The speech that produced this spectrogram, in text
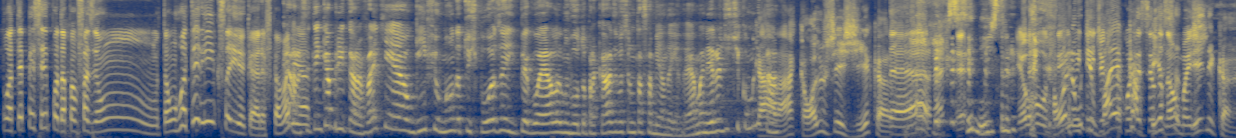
Pô, até pensei, pô, dá pra fazer um. Então, um roteirinho com isso aí, cara. Fica Cara, maneiro. você tem que abrir, cara. Vai que é alguém filmando a tua esposa e pegou ela, não voltou pra casa e você não tá sabendo ainda. É a maneira de te comunicar. Caraca, olha o GG, cara. É. Sinistro. Eu voltei, Olha não onde entendi vai o que tá acontecendo não, mas... dele, cara.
